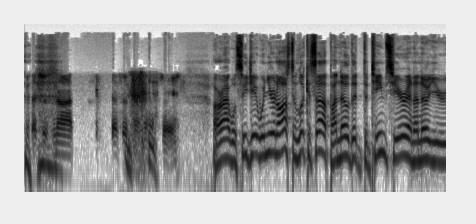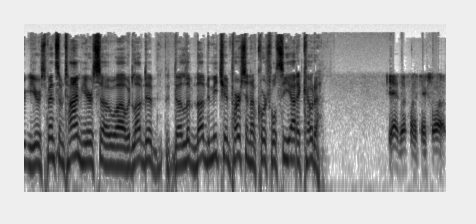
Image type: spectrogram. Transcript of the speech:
That's just not. That's just not necessary. All right. Well, CJ, when you're in Austin, look us up. I know that the team's here, and I know you you spent some time here, so uh, we'd love to love to meet you in person. Of course, we'll see you out at COTA. Yeah, definitely. Thanks a lot.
